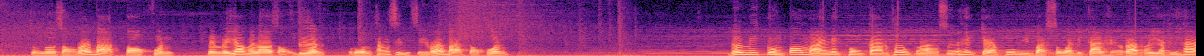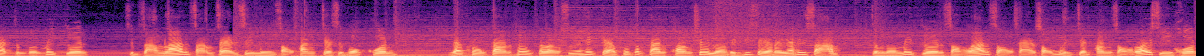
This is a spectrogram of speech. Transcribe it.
5จำนวน 200 บาทต่อคน เป็นระยะเวลา 2 เดือน รวมทั้งสิ้น 400 บาทต่อคน โดยมีกลุ่มเป้าหมายในโครงการเพิ่มกำลังซื้อให้แก่ผู้มีบัตรสวัสดิการแห่งรัฐระยะที่ 5จำนวนไม่เกิน 13ล้าน3 4 2 0 7 6 คน และโครงการเพิ่มกำลังซื้อให้แก่ผู้ต้องการความช่วยเหลือเป็นพิเศษระยะที่ 3จำนวนไม่เกิน 2,227,204 คน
